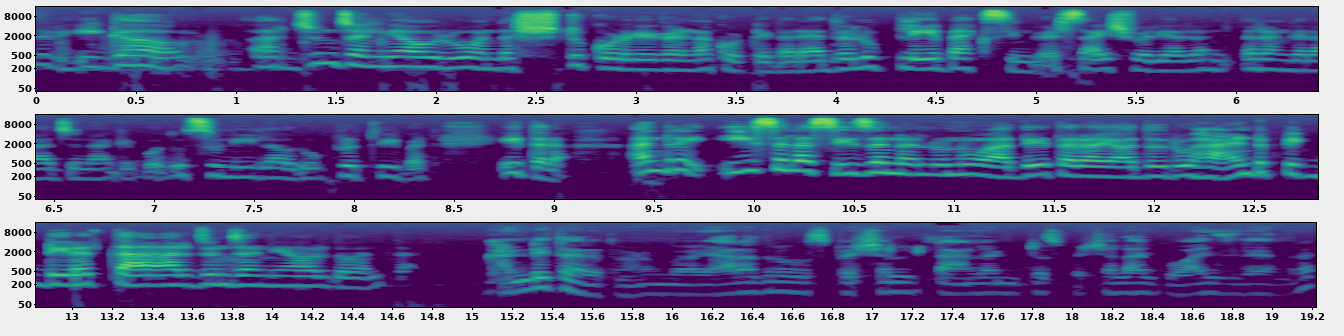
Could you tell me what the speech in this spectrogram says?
ಸರ್, ಈಗ ಅರ್ಜುನ್ ಜನ್ಯ ಅವರು ಒಂದಷ್ಟು ಕೊಡುಗೆಗಳನ್ನ ಕೊಟ್ಟಿದ್ದಾರೆ. ಅದರಲ್ಲೂ ಪ್ಲೇಬ್ಯಾಕ್ ಸಿಂಗರ್ಸ್ ಐಶ್ವರ್ಯ ರಂಗ್, ರಂಗರಾಜನ್ ಆಗಿರ್ಬೋದು, ಸುನೀಲ್ ಅವರು, ಪೃಥ್ವಿ ಭಟ್, ಈ ಥರ. ಅಂದರೆ ಈ ಸಲ ಸೀಸನಲ್ಲೂ ಅದೇ ಥರ ಯಾವುದಾದ್ರೂ ಹ್ಯಾಂಡ್ ಪಿಕ್ಡ್ ಇರುತ್ತಾ ಅರ್ಜುನ್ ಜನ್ಯ ಅವ್ರದ್ದು ಅಂತ? ಖಂಡಿತ ಇರುತ್ತೆ ಮೇಡಮ್. ಯಾರಾದರೂ ಸ್ಪೆಷಲ್ ಟ್ಯಾಲೆಂಟ್ ಸ್ಪೆಷಲಾಗಿ ವಾಯ್ಸ್ ಇದೆ ಅಂದರೆ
